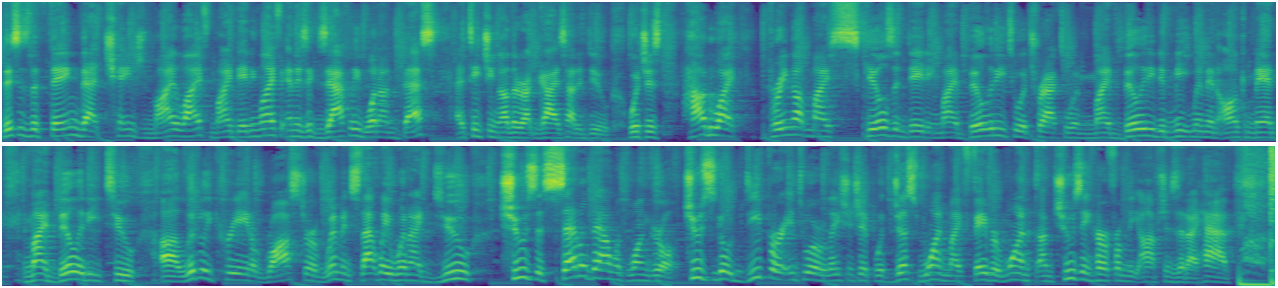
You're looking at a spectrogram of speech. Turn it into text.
This is the thing that changed my life, my dating life, and is exactly what I'm best at teaching other guys how to do, which is how do I bring up my skills in dating, my ability to attract women, my ability to meet women on command, and my ability to uh, literally create a roster of women so that way when I do choose to settle down with one girl, choose to go deeper into a relationship with just one, my favorite one, I'm choosing her from the options that I have.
